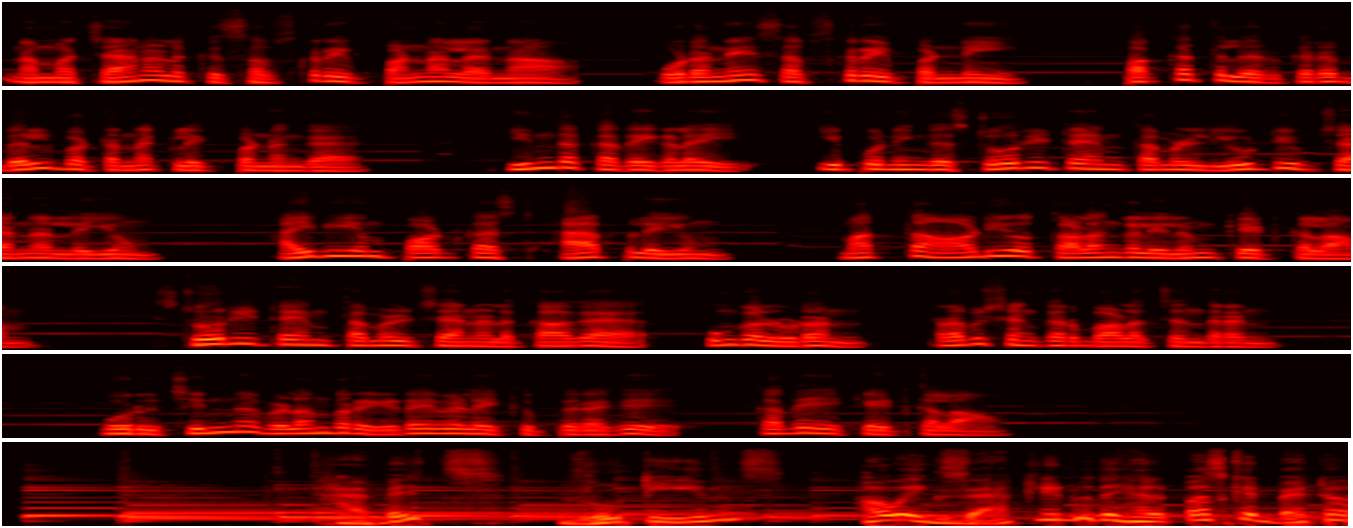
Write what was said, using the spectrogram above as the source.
நம்ம சேனலுக்கு சப்ஸ்கிரைப் பண்ணலைன்னா உடனே சப்ஸ்கிரைப் பண்ணி பக்கத்தில் இருக்கிற பெல் பட்டனை கிளிக் பண்ணுங்க இந்த கதைகளை இப்போ நீங்க ஸ்டோரி டைம் தமிழ் யூடியூப் சேனல்லையும் ஐவிஎம் பாட்காஸ்ட் ஆப்லையும் மற்ற ஆடியோ தளங்களிலும் கேட்கலாம் ஸ்டோரி டைம் தமிழ் சேனலுக்காக உங்களுடன் ரவிசங்கர் பாலச்சந்திரன் ஒரு சின்ன விளம்பர இடைவேளைக்கு பிறகு கதையை கேட்கலாம் Habits? Routines? How exactly do they help us get better?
